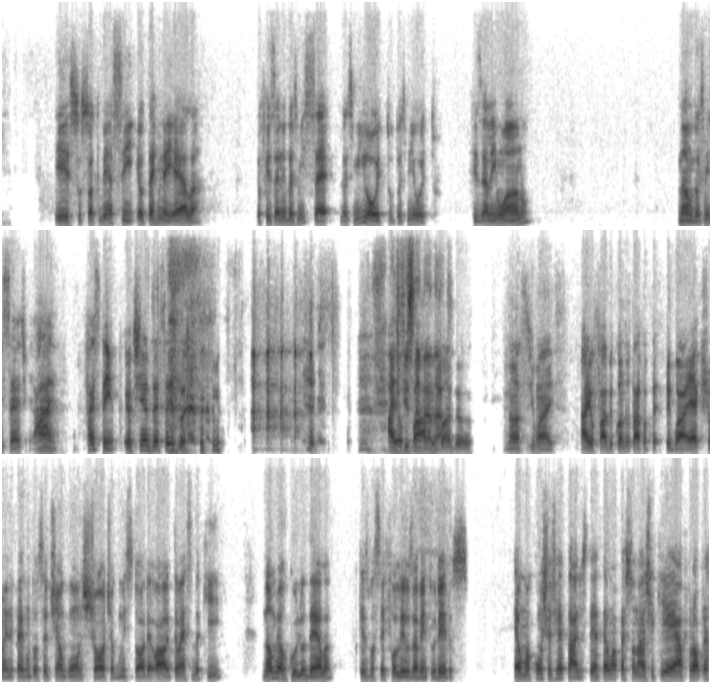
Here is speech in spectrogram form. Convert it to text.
Isso, só que bem assim, eu terminei ela, eu fiz ela em 2007, 2008, 2008. Fiz ela em um ano. Não, 2007. Ah, faz tempo. Eu tinha 16 anos. É Aí difícil Fábio, lembrar quando nossa, demais. Aí o Fábio, quando tava, pegou a action, ele perguntou se eu tinha algum one shot, alguma história. Ó, oh, então essa daqui, não me orgulho dela, porque se você for ler Os Aventureiros, é uma concha de retalhos. Tem até uma personagem que é a própria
